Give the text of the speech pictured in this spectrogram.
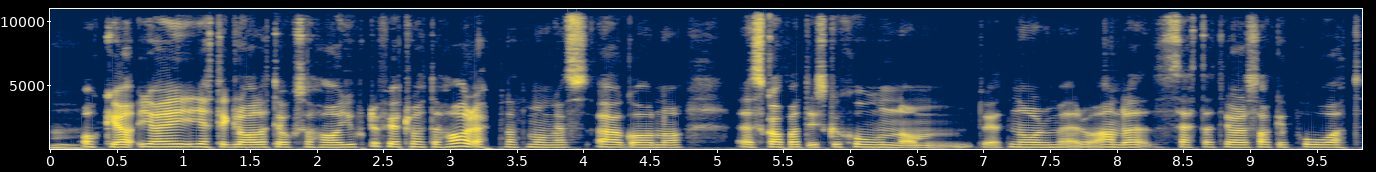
Mm. Och jag, jag, är jätteglad att jag också har gjort det för jag tror att det har öppnat mångas ögon och eh, skapat diskussion om du vet, normer och andra sätt att göra saker på. Att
